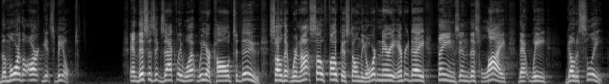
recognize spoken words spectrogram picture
the more the ark gets built. And this is exactly what we are called to do so that we're not so focused on the ordinary, everyday things in this life that we go to sleep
